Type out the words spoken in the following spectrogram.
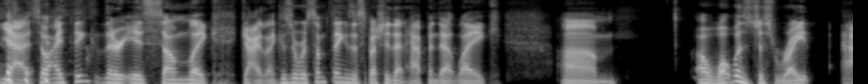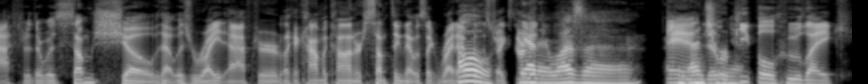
yeah so i think there is some like guideline because there were some things especially that happened at like um oh what was just right after there was some show that was right after like a comic-con or something that was like right after oh, the strike started. yeah, there was a and there were yeah. people who like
